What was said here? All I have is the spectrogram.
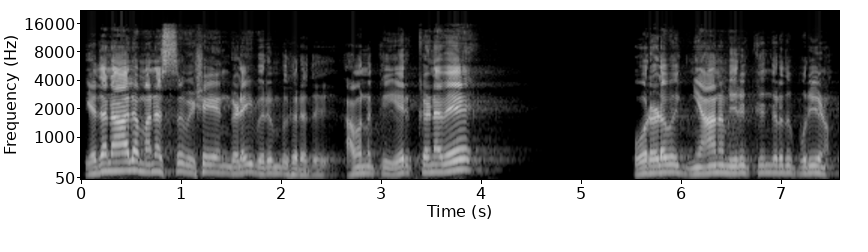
எதனால் மனசு விஷயங்களை விரும்புகிறது? அவனுக்கு ஏற்கனவே ஓரளவு ஞானம் இருக்குங்கிறது புரியணும்.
